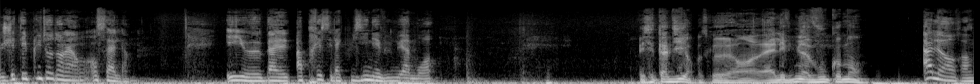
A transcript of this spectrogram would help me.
J'étais plutôt dans la, en salle. Et bah, après, c'est la cuisine est venue à moi. Mais c'est-à-dire, parce qu'elle est venue à vous comment? Alors.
